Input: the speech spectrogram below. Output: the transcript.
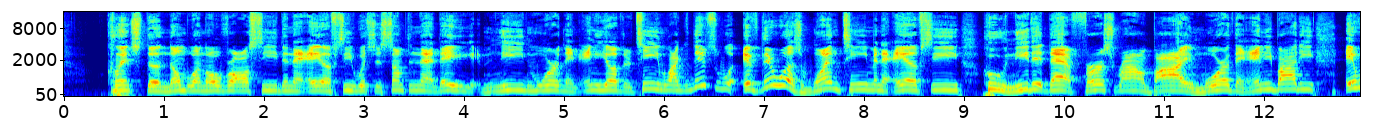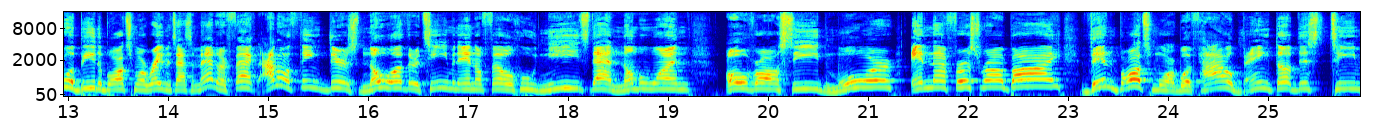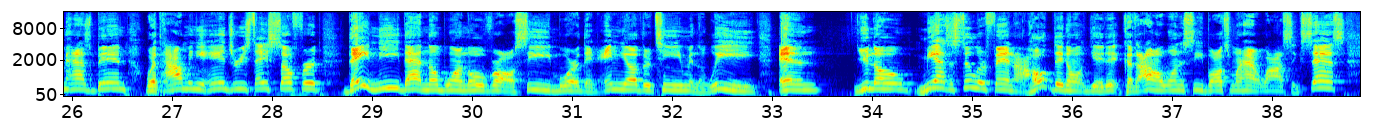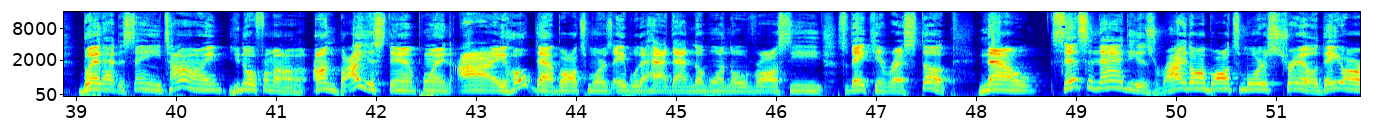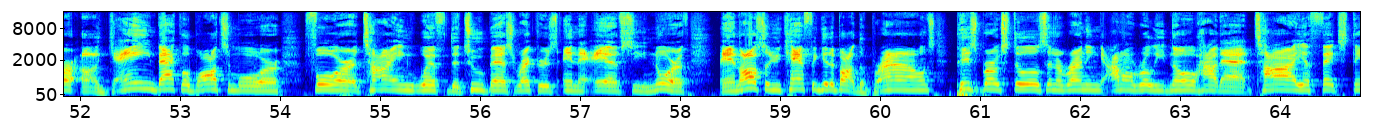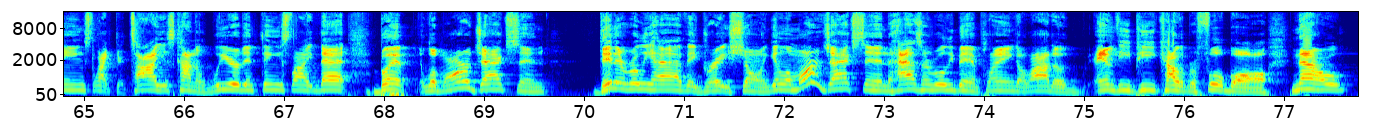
clinch the number one overall seed in the AFC, which is something that they need more than any other team. Like this, if there was one team in the AFC who needed that first round bye more than anybody, it would be the Baltimore Ravens. As a matter of fact, I don't think there's no other team in the NFL who needs that number one overall seed more in that first round bye than Baltimore with how banged up this team has been, with how many injuries they suffered. They need that number one overall seed more than any other team in the league. And you know, me as a Steeler fan, I hope they don't get it because I don't want to see Baltimore have a lot of success. But at the same time, you know, from an unbiased standpoint, I hope that Baltimore is able to have that number one overall seed so they can rest up. Now, Cincinnati is right on Baltimore's trail. They are a game back of Baltimore for tying with the two best records in the AFC North. And also, you can't forget about the Browns. Pittsburgh still is in the running. I don't really know how that tie affects things. Like the tie is kind of weird and things like that. But Lamar Jackson didn't really have a great showing. And Lamar Jackson hasn't really been playing a lot of MVP caliber football. Now,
